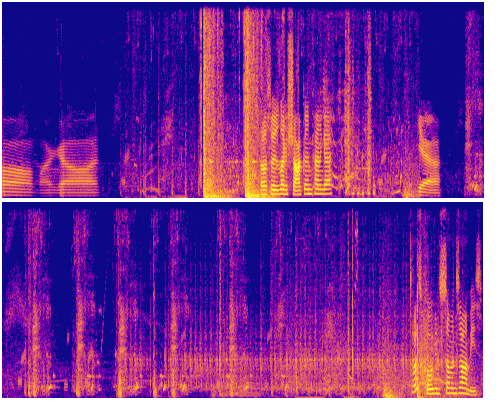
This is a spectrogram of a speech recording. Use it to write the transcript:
Oh my god. Oh, so he's like a shotgun kind of guy? Yeah. Oh, that's cool, we can summon zombies.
